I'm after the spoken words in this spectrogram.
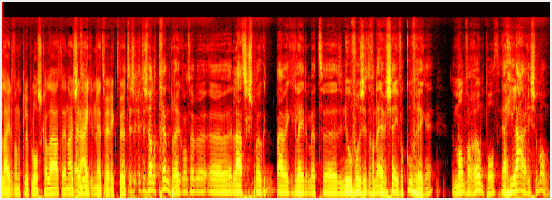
leiden van de club los kan laten en uit zijn het- eigen netwerk Het put. is, het is wel een trendbreuk, want we hebben eh, laatst gesproken, een paar weken geleden, met eh, de nieuwe voorzitter van de FNC van Koeveringen. De man van Roompot. Ja, hilarische man.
